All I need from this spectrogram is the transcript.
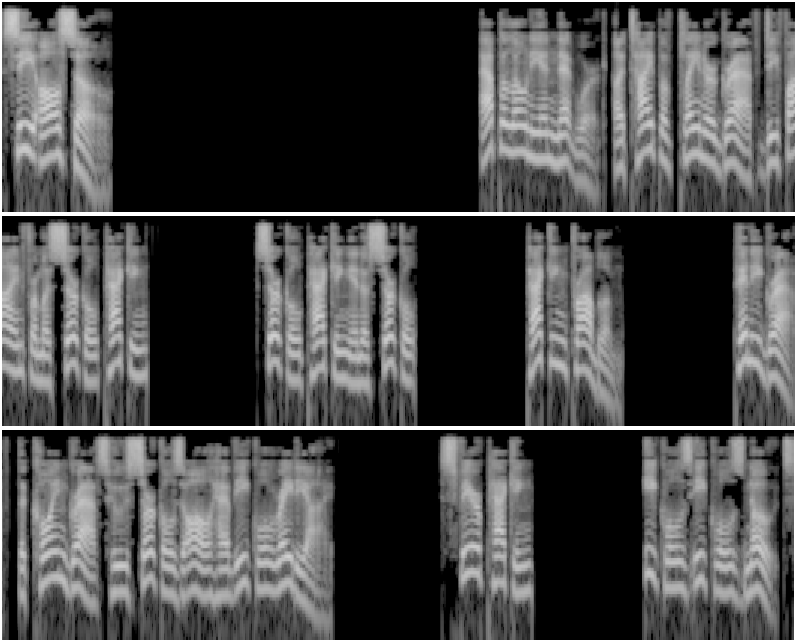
See also. Apollonian network, a type of planar graph defined from a circle packing. Circle packing in a circle. Packing problem. Penny graph, the coin graphs whose circles all have equal radii. Sphere packing. Notes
